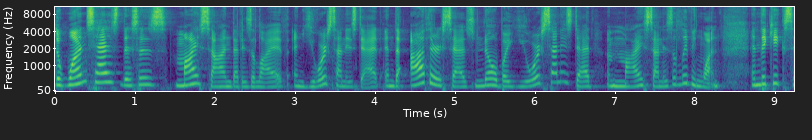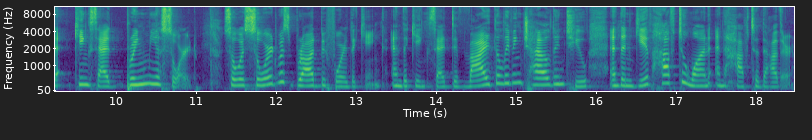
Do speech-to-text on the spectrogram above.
The one says, This is my son that is alive, and your son is dead. And the other says, No, but your son is dead, and my son is a living one. And the king said, Bring me a sword. So a sword was brought before the king. And the king said, Divide the living child in two, and then give half to one and half to the other.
